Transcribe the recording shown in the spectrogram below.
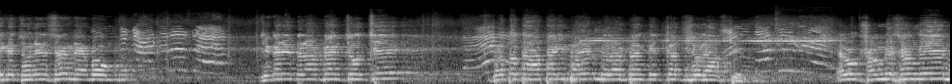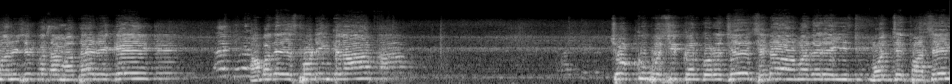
থেকে চলে আসেন এবং যেখানে ব্লাড ব্যাংক চলছে, যত তাড়াতাড়ি পারেন ব্লাড ব্যাংকের কাছে চলে আসছে এবং সঙ্গে সঙ্গে মানুষের কথা মাথায় রেখে আমাদের স্পোর্টিং ক্লাব চক্ষু প্রশিক্ষণ করেছে, সেটা আমাদের এই মঞ্চের পাশেই।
